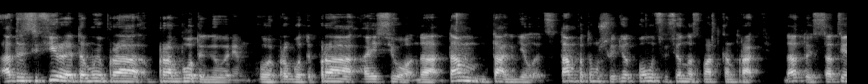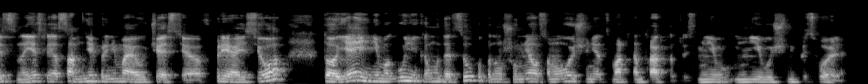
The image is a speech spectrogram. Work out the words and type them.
Адрес эфира, это мы про, про боты говорим. Ой, про боты, про ICO, да. Там так делается. Там потому что идет полностью все на смарт-контракте. Да? То есть, соответственно, если я сам не принимаю участие в pre-ICO, то я и не могу никому дать ссылку, потому что у меня у самого еще нет смарт-контракта. То есть, мне, мне его еще не присвоили.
